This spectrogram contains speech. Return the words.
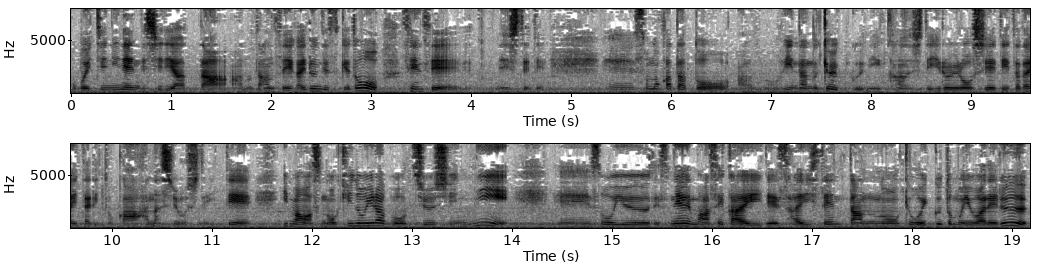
ここ12年で知り合ったあの男性がいるんですけど先生ねしてて、えー、その方とあのフィンランド教育に関していろいろ教えていただいたりとか話をしていて今はその沖永良部を中心に、えー、そういうですね、まあ、世界で最先端の教育とも言われる、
